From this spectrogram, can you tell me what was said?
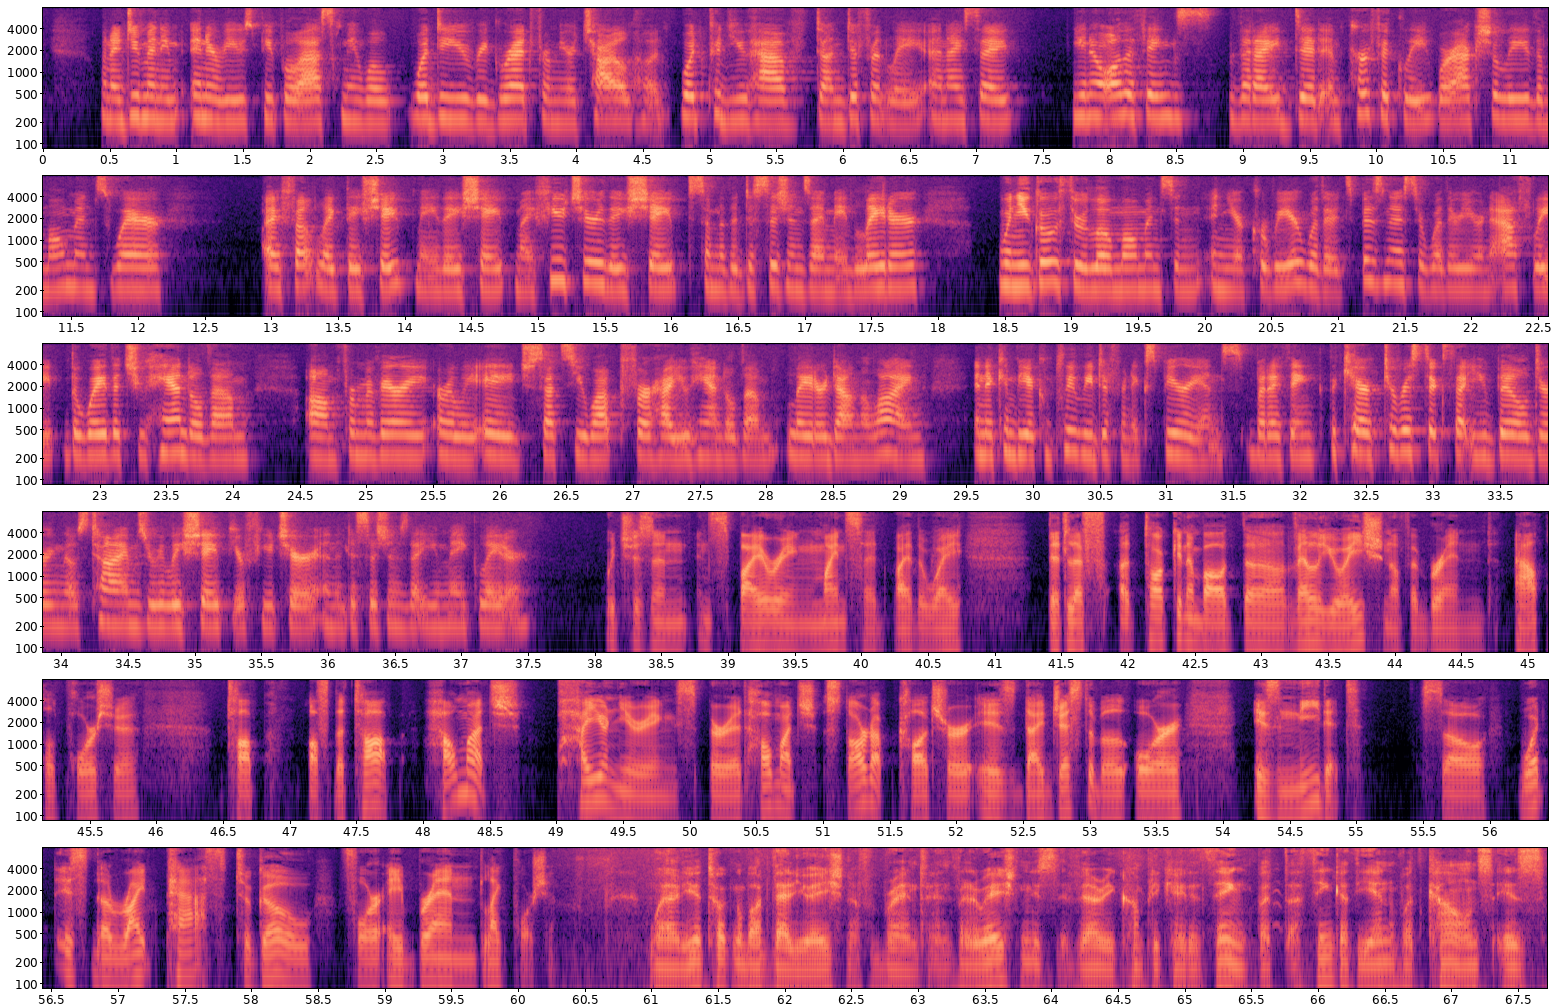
when I do many interviews, people ask me, Well, what do you regret from your childhood? What could you have done differently? And I say, You know, all the things that I did imperfectly were actually the moments where I felt like they shaped me. They shaped my future, they shaped some of the decisions I made later. When you go through low moments in, in your career, whether it's business or whether you're an athlete, the way that you handle them um, from a very early age sets you up for how you handle them later down the line and it can be a completely different experience. But I think the characteristics that you build during those times really shape your future and the decisions that you make later. Which is an inspiring mindset, by the way. Detlef, uh, talking about the valuation of a brand, Apple, Porsche, top of the top, how much pioneering spirit, how much startup culture is digestible or is needed? So, what is the right path to go for a brand like Porsche? Well, you're talking about valuation of a brand, and valuation is a very complicated thing. But I think at the end, what counts is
